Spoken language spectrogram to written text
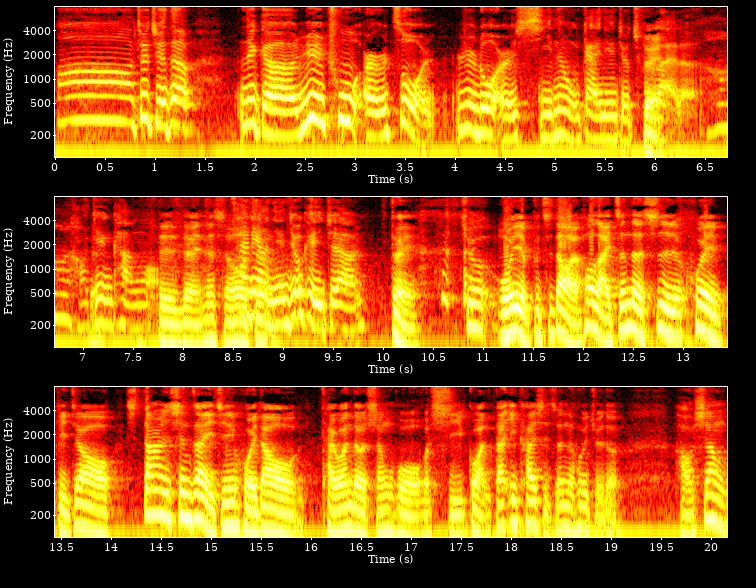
啊，就觉得那个日出而作，日落而息那种概念就出来了啊，好健康哦！对对对，那时候才就两年就可以这样，对，就我也不知道哎，后来真的是会比较，当然现在已经回到台湾的生活习惯，但一开始真的会觉得好像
